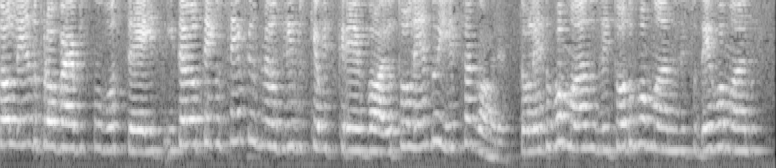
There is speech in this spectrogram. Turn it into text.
tô lendo provérbios com vocês. Então eu tenho sempre os meus livros que eu escrevo. Ó, eu tô lendo isso agora. Tô lendo Romanos, li todo Romanos, estudei Romanos.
